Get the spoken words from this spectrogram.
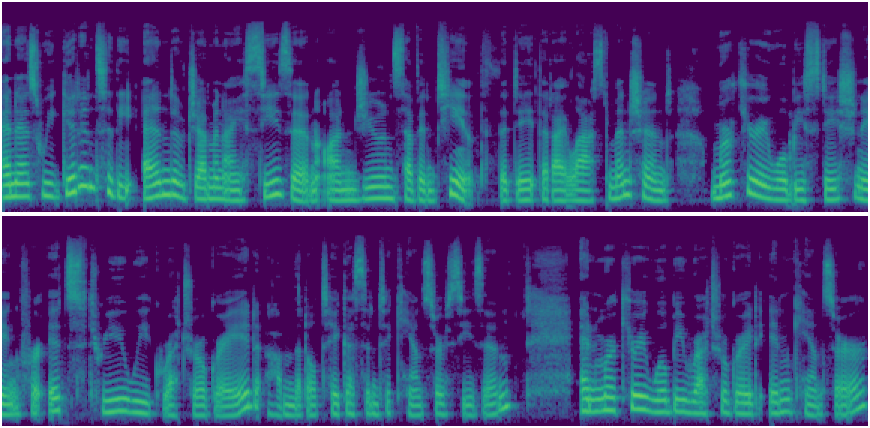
And as we get into the end of Gemini season on June 17th, the date that I last mentioned, Mercury will be stationing for its three week retrograde um, that'll take us into Cancer season. And Mercury will be retrograde in Cancer,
